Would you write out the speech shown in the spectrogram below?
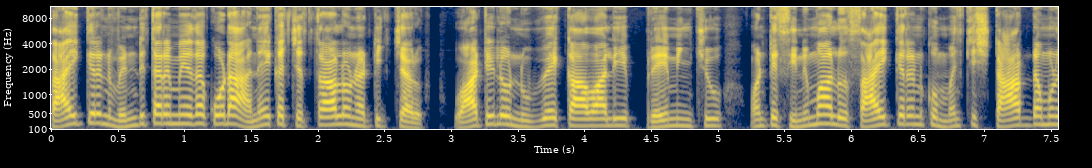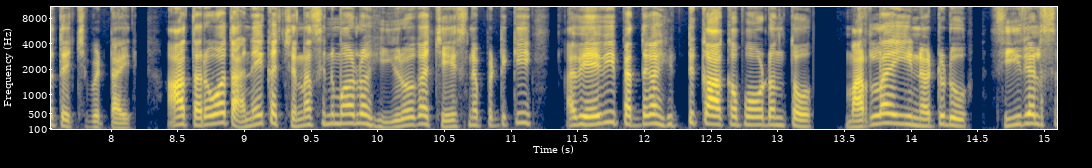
సాయి కిరణ్ వెండితెర మీద కూడా అనేక చిత్రాల్లో నటించారు. వాటిలో నువ్వే కావాలి ప్రేమించు వంటి సినిమాలు సాయి కిరణ్కు మంచి స్టార్డమ్ను తెచ్చిపెట్టాయి. ఆ తరువాత అనేక చిన్న సినిమాల్లో హీరోగా చేసినప్పటికీ అవి ఏవీ పెద్దగా హిట్ కాకపోవడంతో మరలా ఈ నటుడు సీరియల్స్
